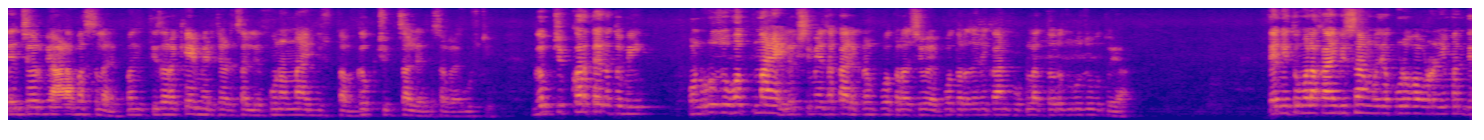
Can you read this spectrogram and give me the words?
त्यांच्यावर बी आळा बसलाय. पण ती जरा कॅमेऱ्याच्या चालली. कुणा नाही दिसतात गपचिप चालल्या सगळ्या गोष्टी. गपचिप करताय ना तुम्ही? पण रुजू होत नाही. लक्ष्मीचा कार्यक्रम पोतराशिवाय. पोतराजाने कान फुकला तरच रुजू होतो या. त्यांनी तुम्हाला काय बी सांगू द्या कुडा बावडाने म्हणते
